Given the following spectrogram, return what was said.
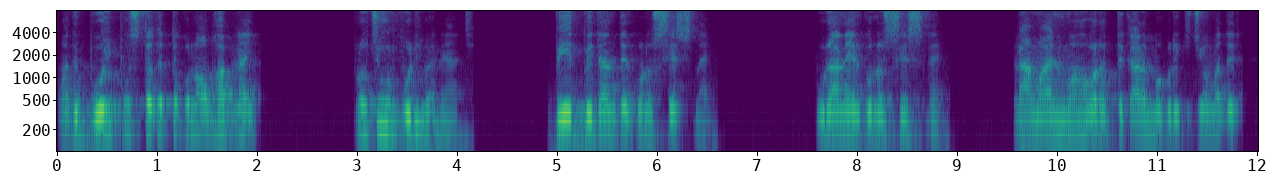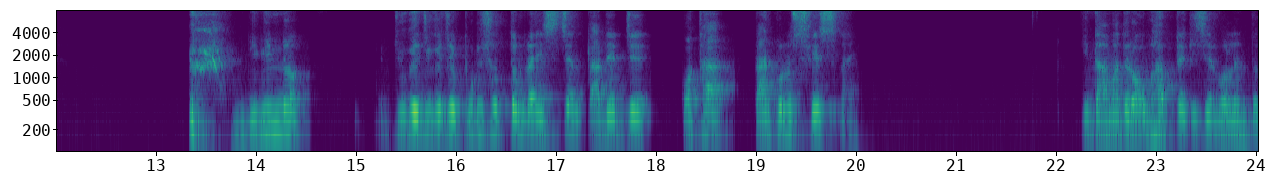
আমাদের বই পুস্তকের তো কোনো অভাব নাই। প্রচুর পরিমাণে আছে। বেদ, বেদান্তের কোনো শেষ নাই। পুরাণের কোনো শেষ নাই। রামায়ণ মহাভারত থেকে আরম্ভ করে কিছু আমাদের বিভিন্ন যুগে যুগে যে পুরুষোত্তমরা এসছেন, তাদের যে কথা, তার কোনো শেষ নাই। কিন্তু আমাদের অভাবটা কিসের বলেন তো?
